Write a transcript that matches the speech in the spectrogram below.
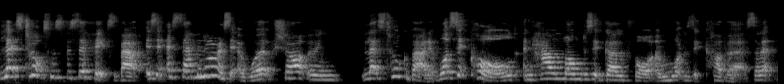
let's talk some specifics about is it a seminar? Is it a workshop? I mean, let's talk about it. What's it called and how long does it go for and what does it cover? So let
